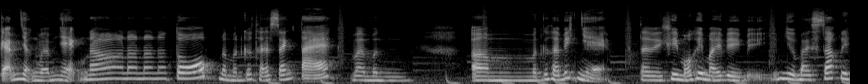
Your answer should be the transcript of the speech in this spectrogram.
cảm nhận về âm nhạc nó nó nó nó tốt là mình có thể sáng tác và mình um, mình có thể viết nhạc tại vì khi mỗi khi mà Evie bị giống như bài stuck đi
